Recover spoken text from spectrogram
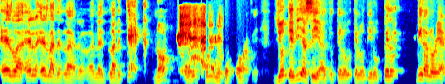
es la, es la, de, la, la, de tech, ¿no? La de soporte. Yo te vi así, ¿eh? te lo, te lo digo. Pero mira, Lorian,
